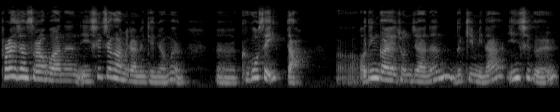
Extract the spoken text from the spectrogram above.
프레전스라고 하는 이 실제감이라는 개념은 어, 그곳에 있다. 어, 딘가에 존재하는 느낌이나 인식을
